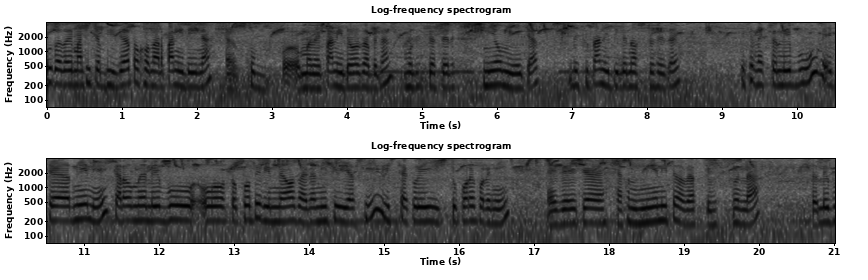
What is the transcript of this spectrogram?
বোঝা যায় মাটিটা ভিজা, তখন আর পানি দেই না। খুব মানে পানি দেওয়া যাবে না। মরিচ গাছের নিয়মই এটা বেশি পানি দিলে নষ্ট হয়ে যায়। এখানে একটা লেবু, এটা নিয়ে নিই কারণ লেবু ও তো প্রতিদিন নেওয়া যায় না, নিতেই আসি, ইচ্ছা করেই একটু পরে পরে নিই। এই যে এটা এখন নিয়ে নিতে হবে আজকে বিসমিল্লা তো লেবু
